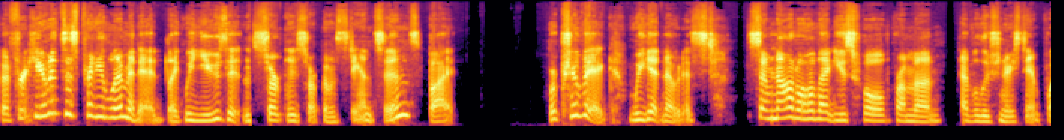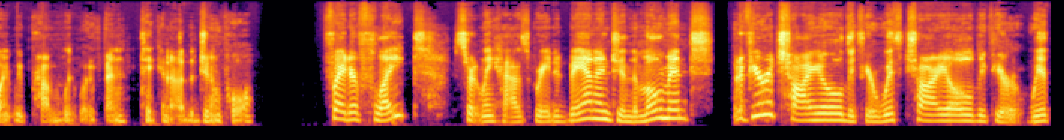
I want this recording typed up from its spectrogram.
But for humans, it's pretty limited. Like we use it in certain circumstances, but we're too big. We get noticed. So not all that useful from an evolutionary standpoint. We probably would have been taken out of the gene pool. Fight or flight certainly has great advantage in the moment. But if you're a child, if you're with child, if you're with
